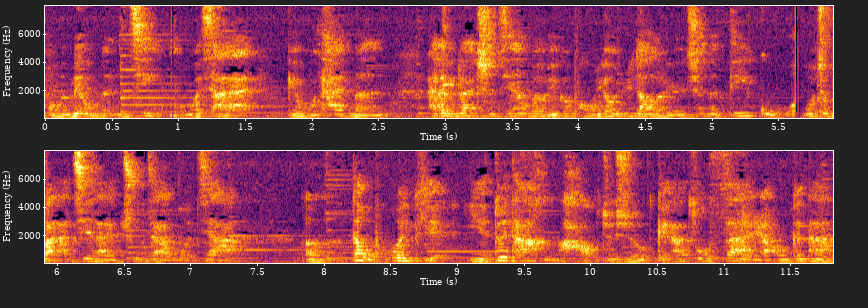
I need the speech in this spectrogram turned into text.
我们没有门禁，婆婆下来给我们开门。还有一段时间，我有一个朋友遇到了人生的低谷，我就把他接来住在我家。嗯，但我婆婆也也对她很好，就是给她做饭，然后跟她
